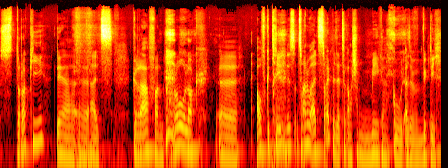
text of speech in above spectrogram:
Strocchi, der äh, als Graf von Krolok äh, aufgetreten ist. Und zwar nur als Zweitbesetzung, aber schon mega gut. Also wirklich,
